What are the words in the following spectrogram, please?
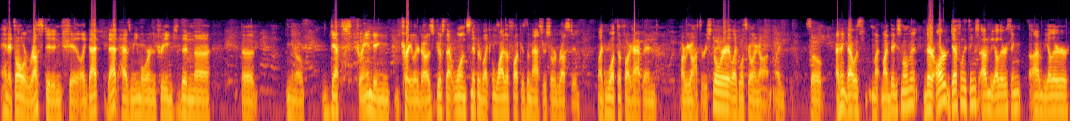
and it's all rusted and shit. Like that that has me more intrigued than the the you know Death Stranding trailer does. Just that one snippet of like, why the fuck is the Master Sword rusted? Like, what the fuck happened? Are we gonna have to restore it? Like, what's going on? Like, so I think that was my, my biggest moment. There are definitely things out of the other thing, out of the other,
